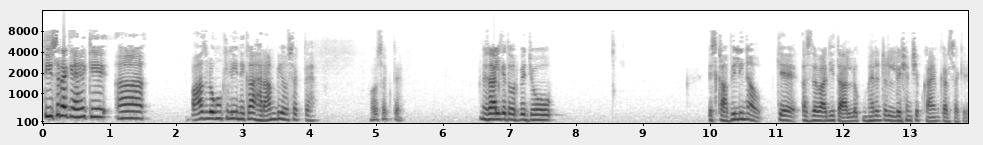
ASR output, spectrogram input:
تیسرا کیا ہے کہ بعض لوگوں کے لیے نکاح حرام بھی ہو سکتا ہے۔ ہو سکتا ہے۔ مثال کے طور پہ جو اس قابل ہی نہ ہو کہ ازدواجی تعلق میرٹل ریلیشن شپ قائم کر سکے،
